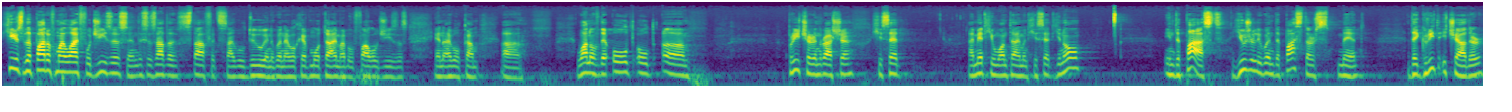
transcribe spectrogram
here's the part of my life for Jesus, and this is other stuff it's I will do, and when I will have more time, I will follow Jesus, and I will come. Uh, one of the old, old um, preacher in Russia, he said, I met him one time, and he said, you know, in the past, usually when the pastors met, they greet each other,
